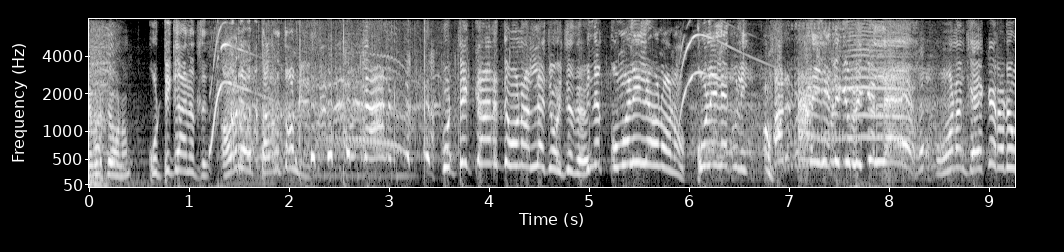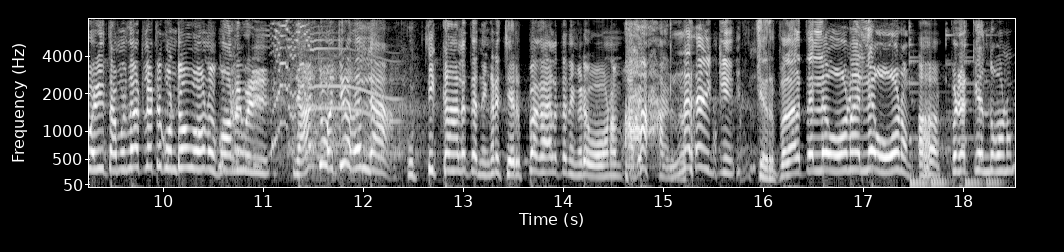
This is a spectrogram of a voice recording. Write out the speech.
എവിടുത്തെ ഓണം? കുട്ടിക്കാനത്ത്. അവരെ തകർത്തോണ്ടിരിക്കും കുട്ടിക്കാലത്ത് ചോദിച്ചത് പിന്നെ കുമളിയിലെ ഓണമാണോ? കുളിയിലെ കുളി. വിളിക്കല്ലേ? ഓണം കേക്കരോട് വഴി തമിഴ്നാട്ടിലോട്ട് കൊണ്ടുപോകണോ കോറി വഴി. ഞാൻ ചോദിച്ചതല്ല കുട്ടിക്കാലത്തെ നിങ്ങളുടെ ചെറുപ്പകാലത്തെ നിങ്ങളുടെ ഓണം. അങ്ങനെ വെക്ക്. ചെറുപ്പകാലത്തല്ലേ ഓണം. അല്ലേ ഓണം ഇപ്പോഴൊക്കെ എന്ത് ഓണം?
